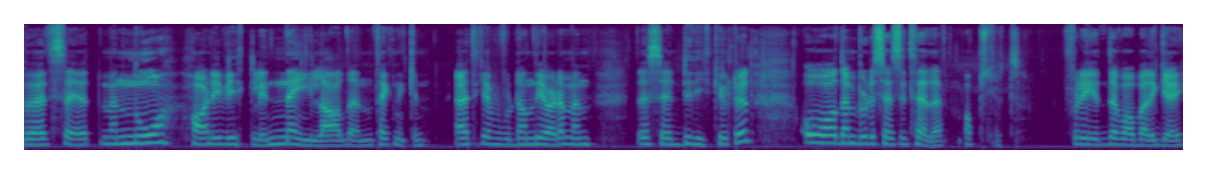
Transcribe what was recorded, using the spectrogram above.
bør se ut. Men nå har de virkelig naila den teknikken. Jeg vet ikke hvordan de gjør det, men det ser dritkult ut. Og den burde ses i 3D. Absolutt. Fordi det var bare gøy.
